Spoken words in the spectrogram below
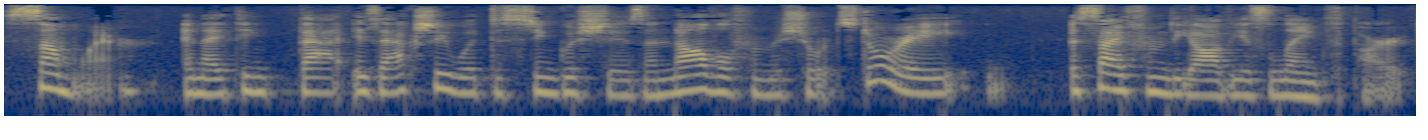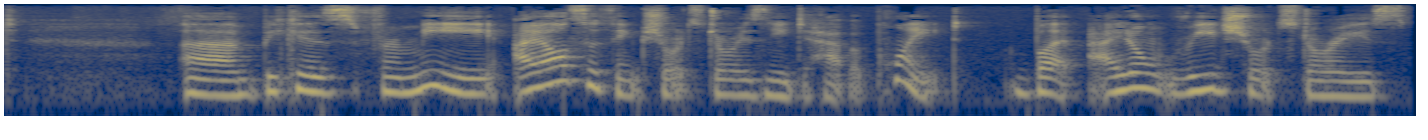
somewhere. And I think that is actually what distinguishes a novel from a short story, aside from the obvious length part. Um, because for me, I also think short stories need to have a point, but I don't read short stories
